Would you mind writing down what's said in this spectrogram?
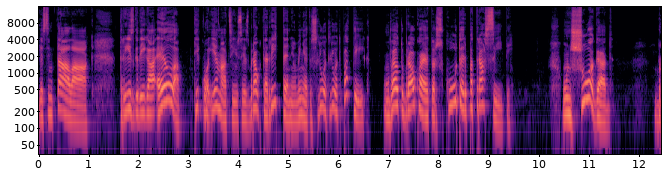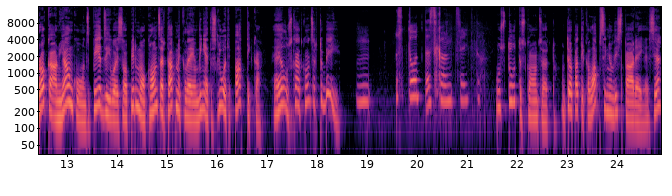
Iesim tālāk. Trīsgadīgā Ella tikko iemācījusies braukt ar riteni, un viņai tas ļoti, ļoti patīk. Un vēl tu braukājot ar skūteri pa trasīti. Un šogad Brokānu Jankūns piedzīvoja savu pirmo koncertu apmeklējumu, viņai tas ļoti patika. Ella, uz kādu koncertu bija? stūtas koncertu. Uz tūtas koncertu. Un tev patika lapsiņu un vispārējais, ja?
